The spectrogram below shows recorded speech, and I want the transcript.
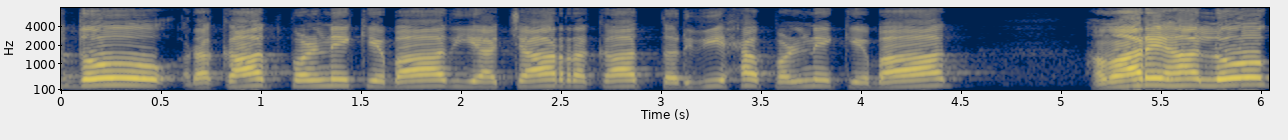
دو رکعت پڑھنے کے بعد یا چار رکعت ترویحہ پڑھنے کے بعد ہمارے ہاں لوگ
